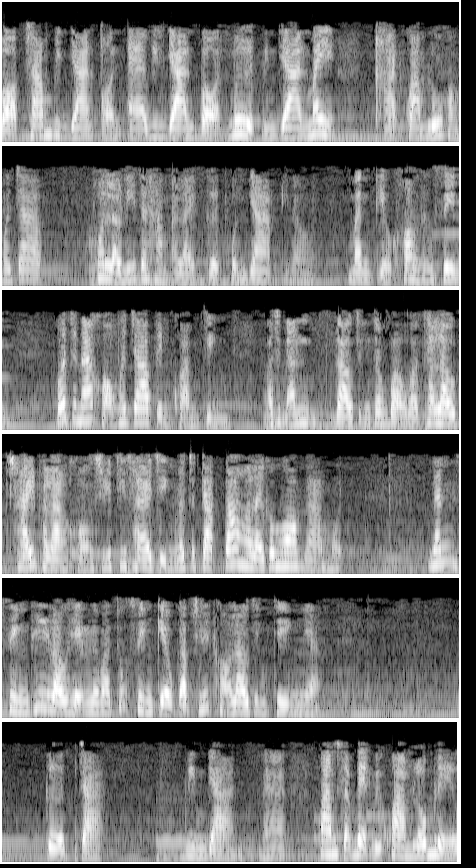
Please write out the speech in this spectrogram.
บอบช้ำวิญญาณอ่อนแอวิญญาณบอดมืด วิญญาณไม่ขาดความรู้ของพระเจ้า คนเหล่านี้จะทำอะไรเกิดผลยากพี่น้อง มันเกี่ยวข้องทั้งสิ้น พระวจนะของพระเจ้าเป็นความจริง เพราะฉะนั้นเราถึงต้องบอกว่า ถ้าเราใช้พลังของชีวิตที่แท้จริง เราจะจับต้องอะไรก็งอกงามหมด นั้นสิ่งที่เราเห็นเลยว่าทุกสิ่งเกี่ยวกับชีวิตของเราจริง ๆ เนี่ย เกิดจากวิญญาณนะฮะ ความสำเร็จหรือความล้มเหลว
